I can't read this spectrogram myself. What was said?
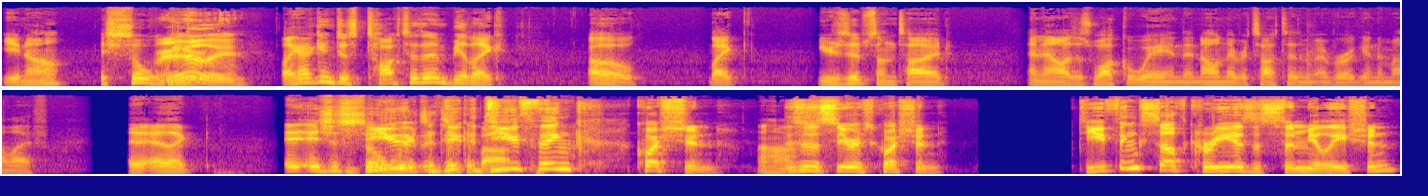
You know? It's so weird. Really? Like I can just talk to them, be like, "Oh, like your zip's untied," and then I'll just walk away, and then I'll never talk to them ever again in my life. It, it, like it, it's just so you, weird to do, think about. Do you think? Question. uh-huh. This is a serious question. Do you think South Korea is a simulation?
